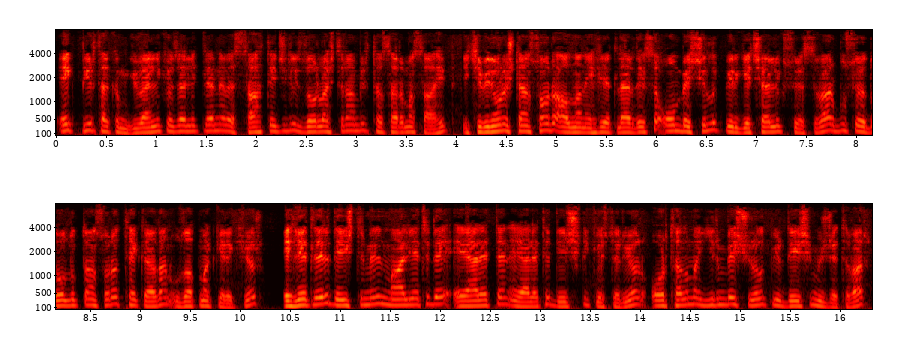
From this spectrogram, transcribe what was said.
ek bir takım güvenlik özelliklerine ve sahteciliği zorlaştıran bir tasarıma sahip. 2013'ten sonra alınan ehliyetlerde ise 15 yıllık bir geçerlilik süresi var. Bu süre dolduktan sonra tekrardan uzatmak gerekiyor. Ehliyetleri değiştirmenin maliyeti de eyaletten eyalete değişiklik gösteriyor. Ortalama 25 euroluk bir değişim ücreti var.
